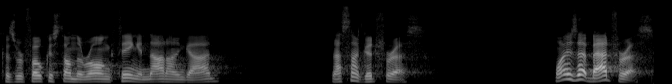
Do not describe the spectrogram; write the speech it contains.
Because we're focused on the wrong thing and not on God. That's not good for us. Why is that bad for us?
